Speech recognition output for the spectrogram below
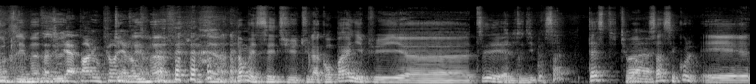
toutes les meufs. Parce qu'il a parlé au pluriel. Toutes les hein. meufs, je veux dire. Non, mais c'est tu, tu l'accompagnes et puis euh, tu sais, elle te dit bah, ça, teste, tu vois, Ouais. ça c'est cool. Et euh,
